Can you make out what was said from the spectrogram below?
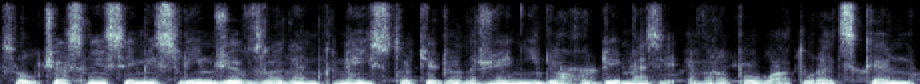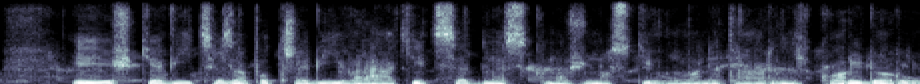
Současně si myslím, že vzhledem k nejistotě dodržení dohody mezi Evropou a Tureckem je ještě více zapotřebí vrátit se dnes k možnosti humanitárních koridorů,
